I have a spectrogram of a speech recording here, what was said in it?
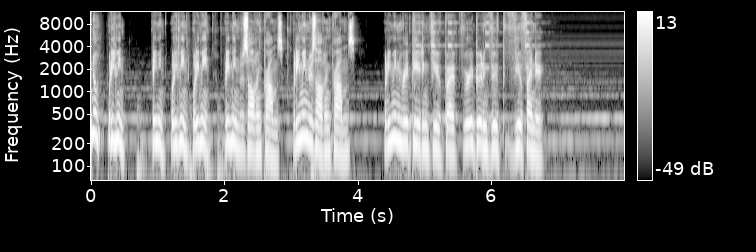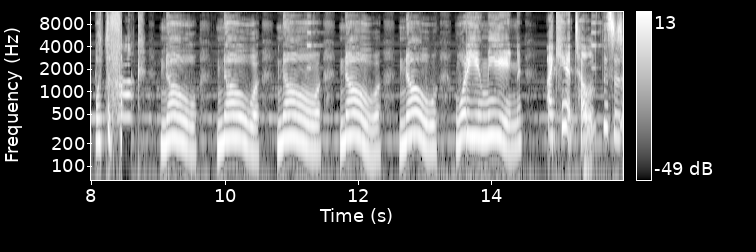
No, what do you mean? What do you mean? What do you mean? What do you mean? What do you mean resolving problems? What do you mean resolving problems? What do you mean rebooting view uh, rebooting view viewfinder? What the fuck? No, no, no, no, no. What do you mean? I can't tell if this is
